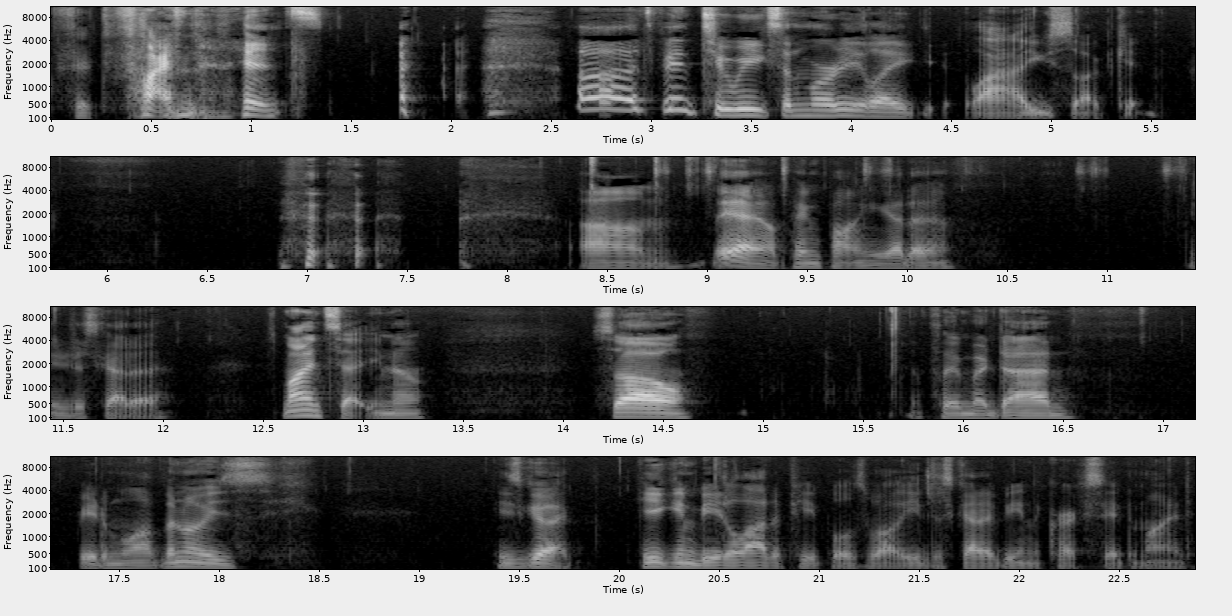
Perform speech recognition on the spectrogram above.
55 minutes. uh, it's been two weeks and I'm already like, wow, you suck, kid. um, yeah, no, ping pong, you gotta, you just gotta, it's mindset, you know? So, I played my dad, beat him a lot, but no, he's, he's good he can beat a lot of people as well. You just got to be in the correct state of mind.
